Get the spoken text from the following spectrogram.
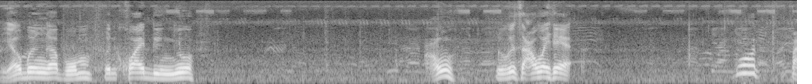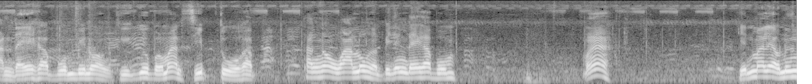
เดี๋ยวเบิ่งครับผมเพิ่นควายดึงอยู่ เอาดูกระสาวไว้แท้ยอดปั่นใดครับผมพี่น้องถืออยู่ประมาณสิบตัวครับทั้งเฮาวานลงหันเป็นยังไงครับผม มาเห็นมาแล้วหนึ่ง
